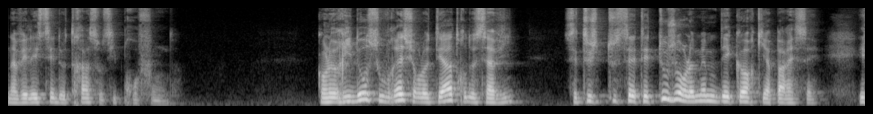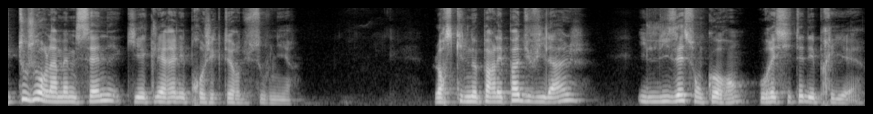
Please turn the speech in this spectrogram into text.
n'avait laissé de traces aussi profondes. Quand le rideau s'ouvrait sur le théâtre de sa vie, c'était toujours le même décor qui apparaissait, et toujours la même scène qui éclairait les projecteurs du souvenir. Lorsqu'il ne parlait pas du village, il lisait son Coran ou récitait des prières,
